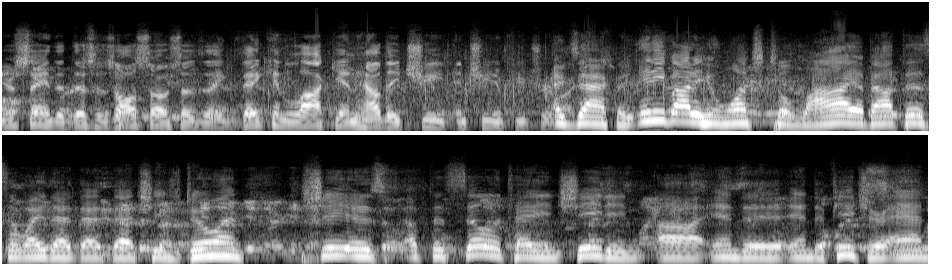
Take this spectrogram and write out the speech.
You're saying that this is also so they, they can lock in how they cheat and cheat in future elections. Exactly. Anybody who wants to lie about this the way that, that, that she's doing, she is facilitating cheating uh, in the in the future, and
